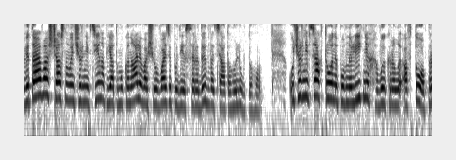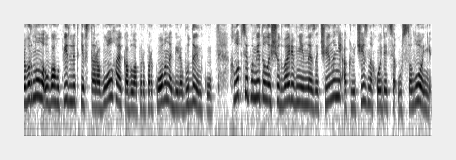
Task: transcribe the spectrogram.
Вітаю вас! Час новин Чернівці на п'ятому каналі. Вашій увазі події середи 20 лютого. У Чернівцях троє неповнолітніх викрили авто. Привернула увагу підлітків стара Волга, яка була припаркована біля будинку. Хлопці помітили, що двері в ній не зачинені, а ключі знаходяться у салоні.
